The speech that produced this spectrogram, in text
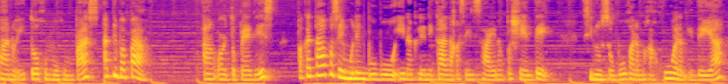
paano ito kumukumpas at iba pa. Ang orthopedist Pagkatapos ay muling bubuuin ang klinikal na kasaysayan ng pasyente. Sinusubukan na makakuha ng ideya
